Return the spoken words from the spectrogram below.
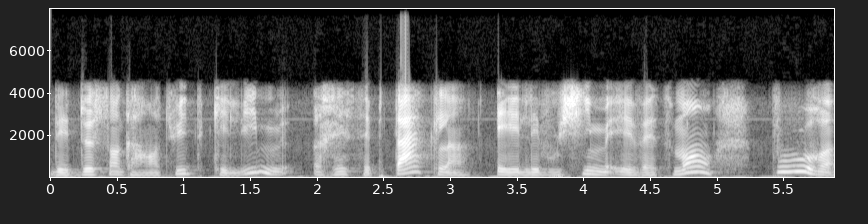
des 248 kelim, réceptacles, et levushim et vêtements pour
